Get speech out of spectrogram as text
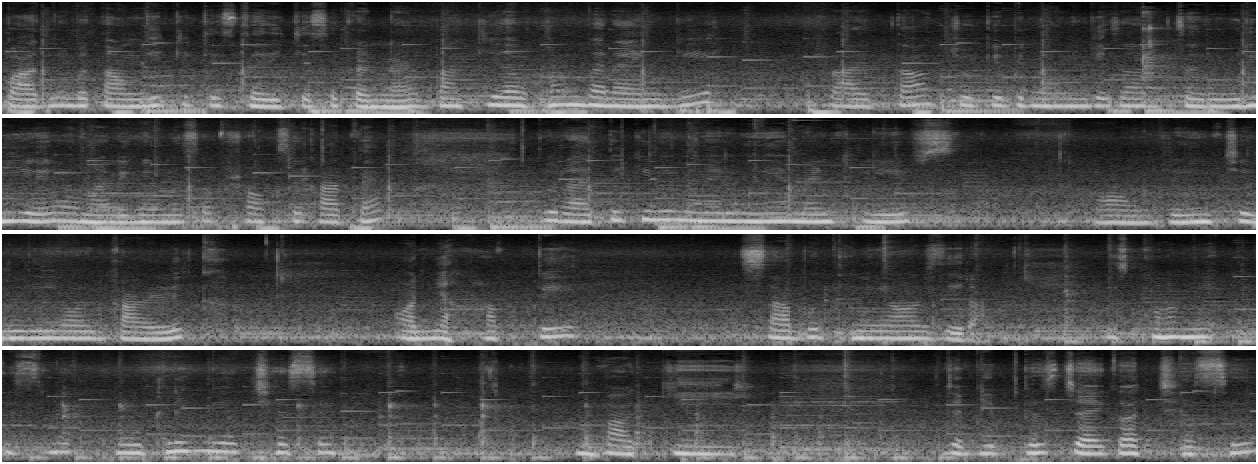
बाद में बताऊँगी कि किस तरीके से करना है। बाकी अब हम बनाएँगे रायता, जो कि बिरयानी के साथ ज़रूरी है। हमारे घर में सब शौक से खाते हैं। तो रायते के लिए मैंने लिए मिंट लीव्स और ग्रीन चिल्ली और गार्लिक और यहाँ पे साबुत, धनिया और ज़ीरा। इसको हम इसमें कूट लेंगे अच्छे से, बाकी जब ये पिस जाएगा अच्छे से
